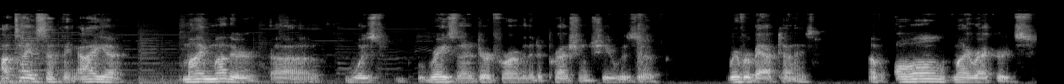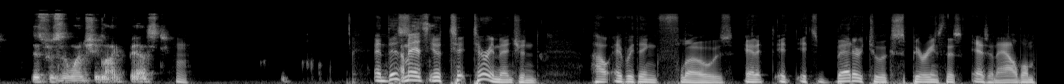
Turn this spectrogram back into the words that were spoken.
I'll tell you something. I, uh, my mother uh, was raised on a dirt farm in the Depression. She was uh, river baptized. Of all my records, this was the one she liked best. And this, I mean, you know, T- Terry mentioned how everything flows, and it, it, it's better to experience this as an album.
